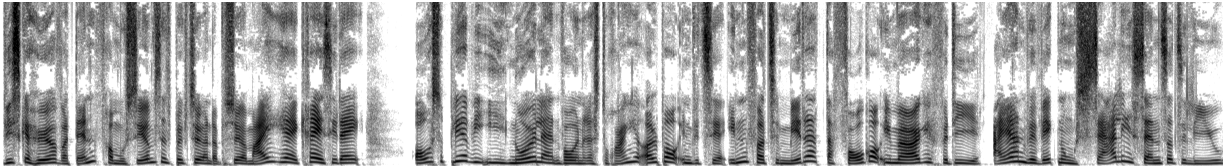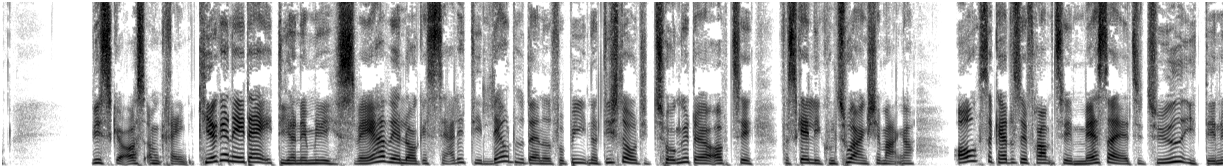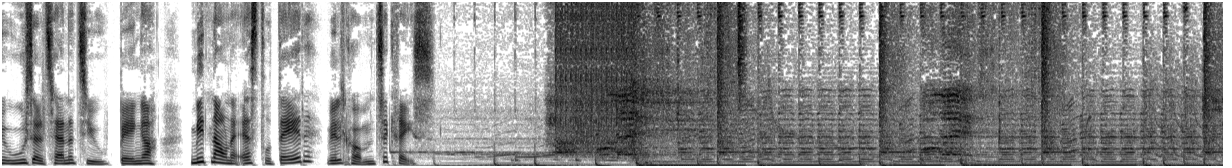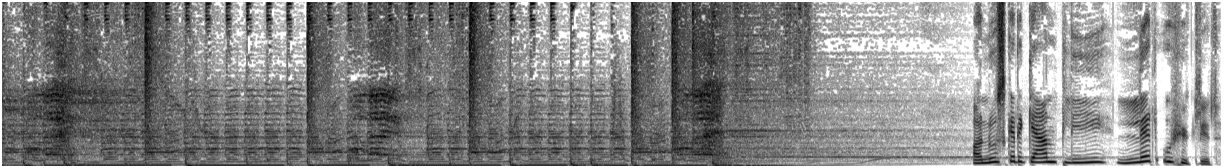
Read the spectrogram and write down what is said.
Vi skal høre, hvordan fra museumsinspektøren, der besøger mig her i Kreds i dag. Og så bliver vi i Nordjylland, hvor en restaurant i Aalborg inviterer indenfor til middag, der foregår i mørke, fordi ejeren vil vække nogle særlige sanser til live. Vi skal også omkring kirkerne i dag. De har nemlig svære ved at lokke særligt de lavt uddannede forbi, når de slår de tunge døre op til forskellige kulturarrangementer – og så kan du se frem til masser af attitude i denne uges alternative banger. Mit navn er Astrid Date. Velkommen til Kres. Og nu skal det gerne blive lidt uhyggeligt.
